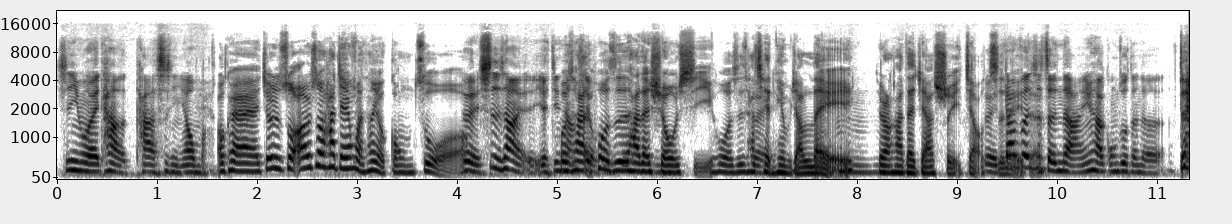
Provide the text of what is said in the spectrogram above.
是因为他有他的事情要忙。OK，就是说，而是说他今天晚上有工作，，对，事实上也也经或者他常或者是他在嗯休息，或者是他前天比较累嗯，就让他在家睡觉之类。大部分是真的啊，因为他工作真的 对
